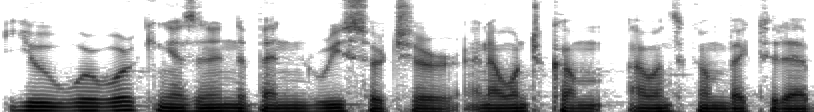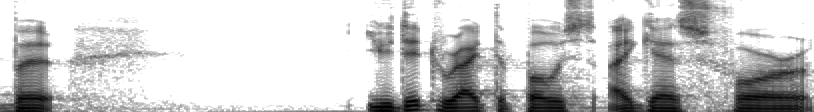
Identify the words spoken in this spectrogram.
you were working as an independent researcher, and I want to come I want to come back to that, but you did write the post, I guess, for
